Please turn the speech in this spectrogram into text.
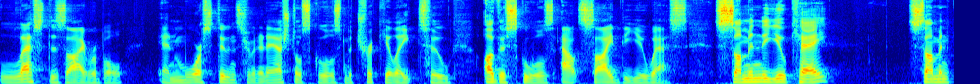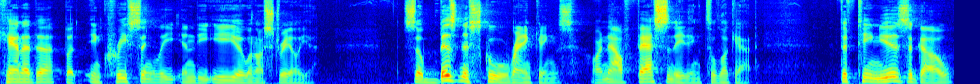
less desirable and more students from international schools matriculate to other schools outside the US. Some in the UK, some in Canada, but increasingly in the EU and Australia. So business school rankings are now fascinating to look at. 15 years ago,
